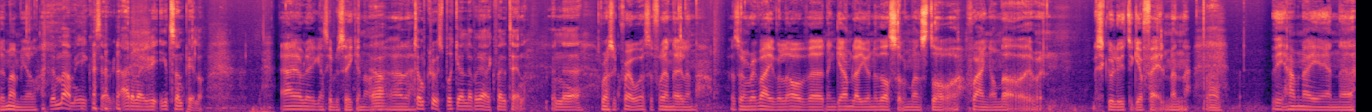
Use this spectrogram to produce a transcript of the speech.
Är Mummy eller? The Mummy gick vi såg. Ja, det var ju inget sömnpiller. Ja, jag blev ganska besviken. när Ja. hade Tom Cruise brukar leverera kvaliteten. Men eh, Russell Crowe också för den delen. Alltså en revival av eh, den gamla Universal-monster-genren där. eh, Det skulle ju inte gå fel men ja. vi hamnade i en eh,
